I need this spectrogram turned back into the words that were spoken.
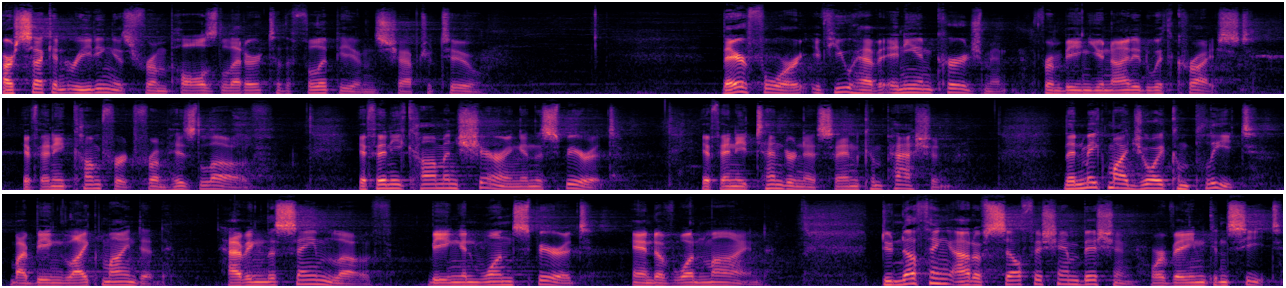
Our second reading is from Paul's letter to the Philippians, chapter 2. Therefore, if you have any encouragement from being united with Christ, if any comfort from his love, if any common sharing in the Spirit, if any tenderness and compassion, then make my joy complete by being like minded, having the same love, being in one spirit and of one mind. Do nothing out of selfish ambition or vain conceit.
